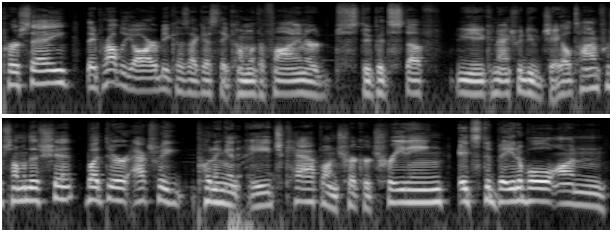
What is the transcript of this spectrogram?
per se. They probably are because I guess they come with a fine or stupid stuff you can actually do jail time for some of this shit. But they're actually putting an age cap on trick or treating. It's debatable on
